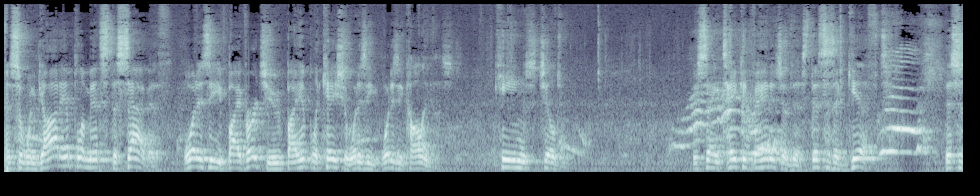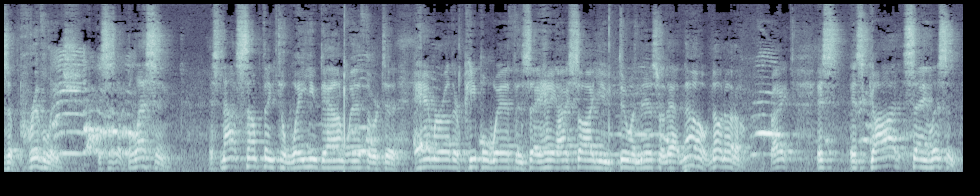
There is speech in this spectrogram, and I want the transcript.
And so when God implements the Sabbath, what is he by virtue, by implication, what is he what is he calling us? King's children. He's saying take advantage of this. This is a gift. This is a privilege. This is a blessing. It's not something to weigh you down with or to hammer other people with and say, hey, I saw you doing this or that. No, no, no, no. Right? It's, it's God saying, listen,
